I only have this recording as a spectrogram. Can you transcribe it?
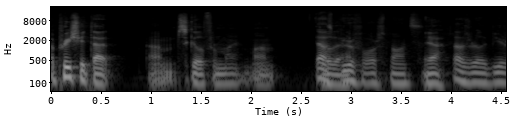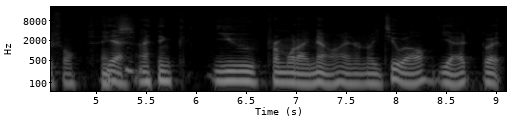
appreciate that um, skill from my mom. That was a beautiful response. yeah. That was really beautiful. Thanks. Yeah, and I think you, from what I know, I don't know you too well yet, but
